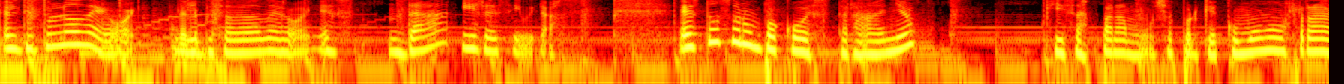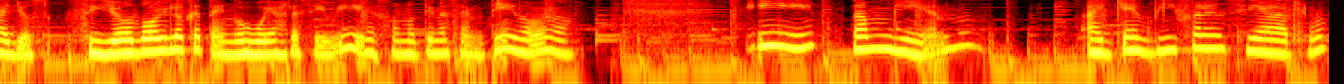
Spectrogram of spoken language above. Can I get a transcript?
El título de hoy, del episodio de hoy, es Da y recibirás. Esto suena un poco extraño, quizás para muchos, porque como rayos, si yo doy lo que tengo, voy a recibir. Eso no tiene sentido, ¿verdad? Y también hay que diferenciarlo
